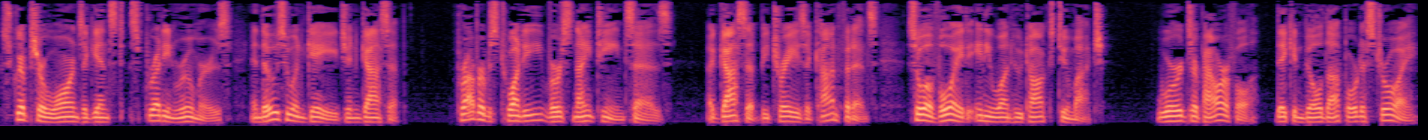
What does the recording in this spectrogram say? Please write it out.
Scripture warns against spreading rumors and those who engage in gossip. Proverbs 20 verse 19 says, A gossip betrays a confidence, so avoid anyone who talks too much. Words are powerful. They can build up or destroy.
